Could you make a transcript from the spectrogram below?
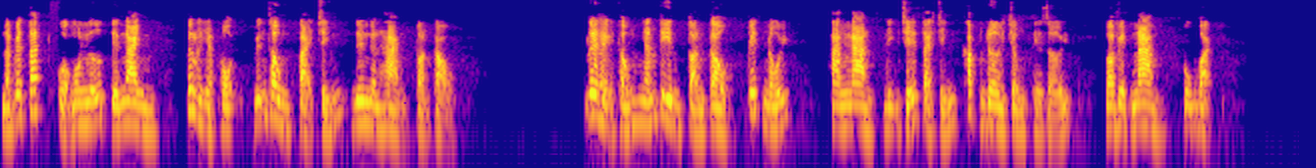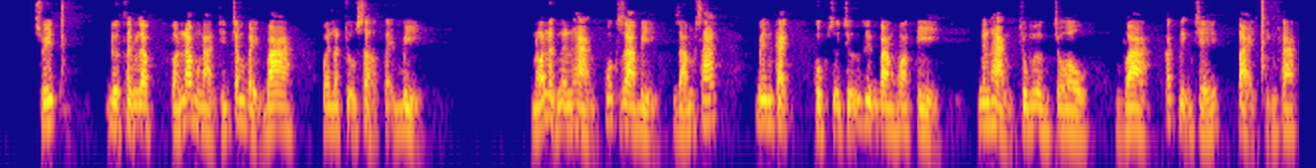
là viết tắt của ngôn ngữ tiếng Anh, tức là Hiệp hội Viễn thông Tài chính Liên ngân hàng toàn cầu. Đây là hệ thống nhắn tin toàn cầu kết nối hàng ngàn định chế tài chính khắp nơi trong thế giới và Việt Nam cũng vậy. SWIFT được thành lập vào năm 1973 và đặt trụ sở tại Bỉ nó được Ngân hàng Quốc gia Bỉ giám sát bên cạnh Cục Dự trữ Liên bang Hoa Kỳ, Ngân hàng Trung ương châu Âu và các định chế tài chính khác.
